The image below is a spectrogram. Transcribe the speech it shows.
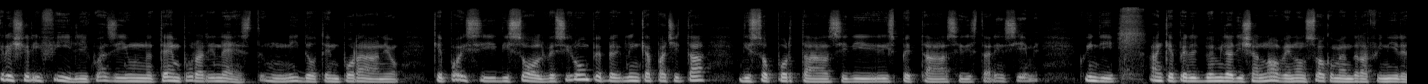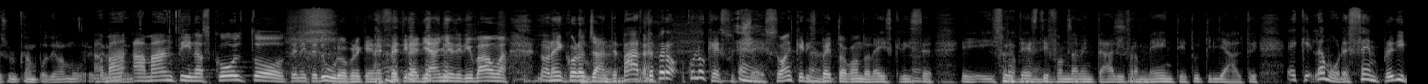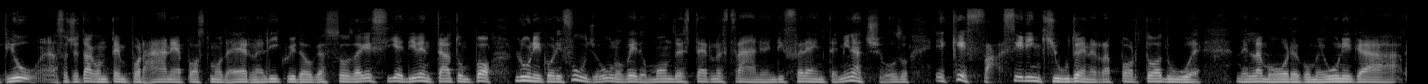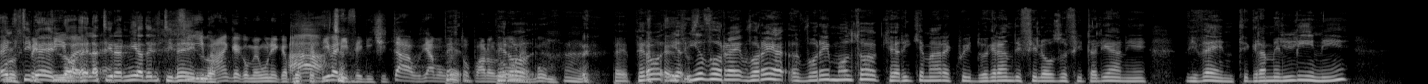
crescere i figli, quasi un temporary nest, un nido temporaneo che poi si dissolve, si rompe per l'incapacità di sopportarsi, di rispettarsi, di stare insieme. Quindi anche per il 2019 non so come andrà a finire sul campo dell'amore. Ama- amanti in ascolto, tenete duro perché in effetti la diagnosi di Bauman non è incoraggiante. Bart, però quello che è successo, eh, anche rispetto a quando lei scrisse eh, i suoi testi fondamentali, i frammenti e tutti gli altri, è che l'amore sempre di più, nella società contemporanea, postmoderna, liquida o gassosa che sia, è diventato un po' l'unico rifugio. Uno vede un mondo esterno estraneo, indifferente, minaccioso e che fa? Si rinchiude nel rapporto a due, nella l'amore come unica è il tinello, è la tirannia del tinello. Sì, ma anche come unica ah, prospettiva ah, cioè, di felicità, usiamo per, questo parolone, però, boom. Eh, per, però io, io vorrei, vorrei, vorrei, molto richiamare qui due grandi filosofi italiani viventi, Gramellini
